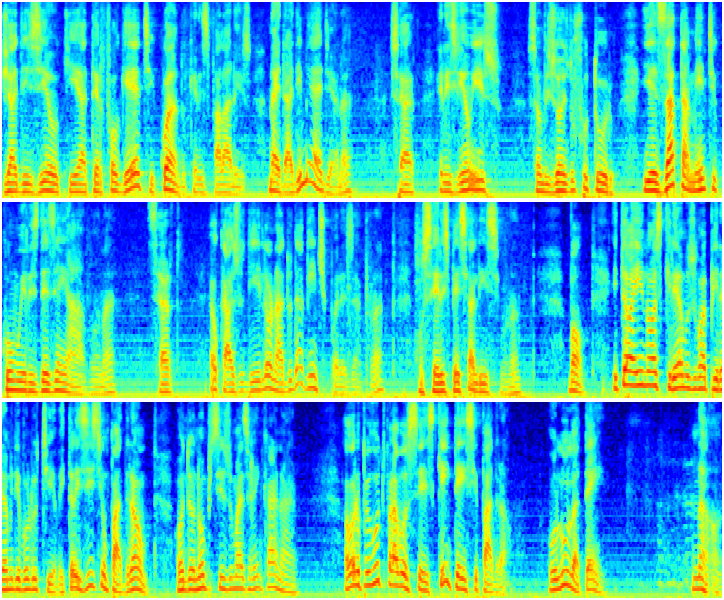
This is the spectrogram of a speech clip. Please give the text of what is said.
Já diziam que ia ter foguete. Quando que eles falaram isso? Na Idade Média, né? Certo? Eles viam isso. São visões do futuro. E exatamente como eles desenhavam, né? Certo? É o caso de Leonardo da Vinci, por exemplo, né? Um ser especialíssimo, né? Bom, então aí nós criamos uma pirâmide evolutiva. Então existe um padrão onde eu não preciso mais reencarnar. Agora eu pergunto para vocês, quem tem esse padrão? O Lula tem? Não.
